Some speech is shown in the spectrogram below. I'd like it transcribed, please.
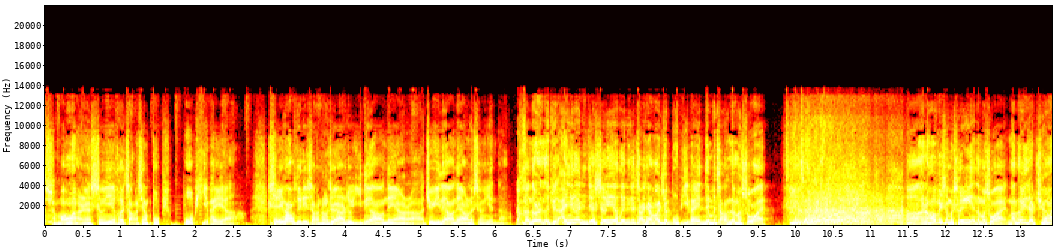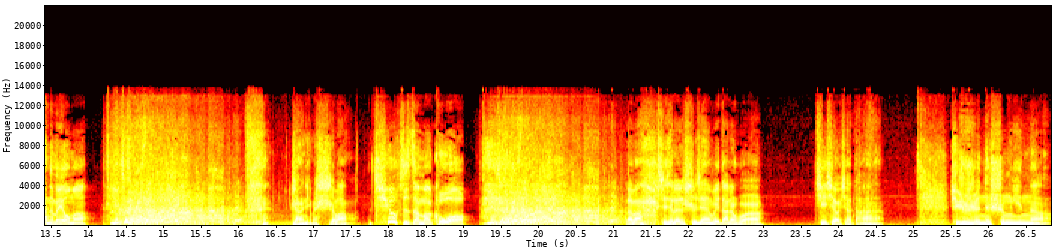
什么玩意儿？声音和长相不匹不匹配呀？谁告诉你长成这样就一定要那样啊？就一定要那样的声音呢？很多人都觉得，哎呀，你这声音和你个长相完全不匹配，你怎么长得那么帅？啊，然后为什么声音也那么帅？难道一点缺憾都没有吗？哼 让你们失望了，就是这么酷。来吧，接下来的时间为大家伙儿揭晓一下答案。其实人的声音呢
